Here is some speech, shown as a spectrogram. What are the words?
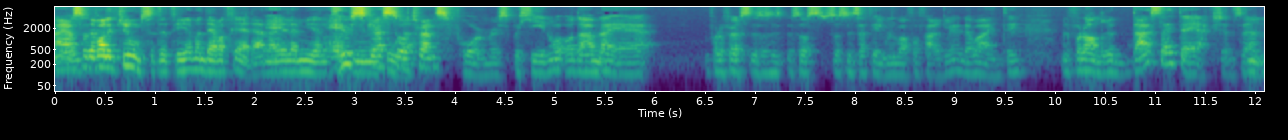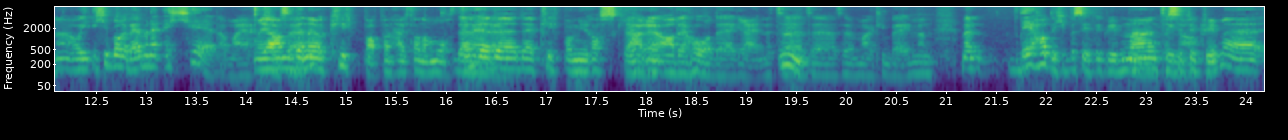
Nei, altså, det var litt grumsete tider, men det var 3D. Jeg, jeg, jeg husker jeg så Transformers på kino, og der ble jeg... For det første så, så, så synes jeg filmen var forferdelig, det var en ting. Men for det andre, der sleit jeg i actionscene. Og ikke bare det, men jeg kjeder meg i Ja, men den er jo klippet på en helt annen måte. Det, det, det, det, er klippet mye raskere. Det er ADHD-greiene til, mm. til, til, Michael Bay. Men, men, det hadde ikke Pacific Rim Nei, Pacific Rim er,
